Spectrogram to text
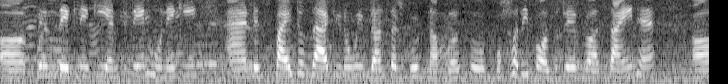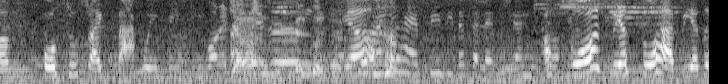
फ़िल्म देखने की एंटरटेन होने की। And in spite of that you know we done such good number so बहुत ही पॉजिटिव साइन है। Force two strikes back we be बिल्कुल। Happy with the collections. Of course we are so happy as a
